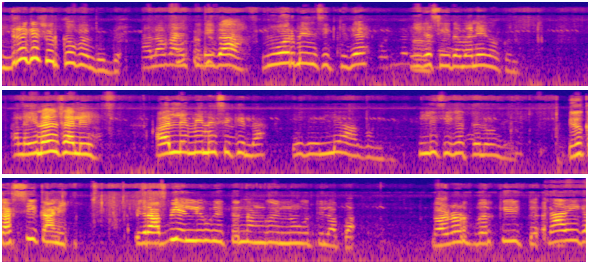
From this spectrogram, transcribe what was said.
ಇದ್ರಾಗೆ ಸುರ್ಕ ಬಂದಿದ್ದೆ. ಅಲ್ಲ ಈಗ ಮೂರ್ ಮೀನು ಸಿಕ್ಕಿದೆ. ಈಗ ಸೀದಾ ಮನೆಗೆ ಹೋಗೋಣ. ಅಲ್ಲ ಇನ್ನೊಂದ್ಸಲಿ ಅಲ್ಲಿ ಮೀನು ಸಿಕ್ಕಿಲ್ಲ. ಈಗ ಇಲ್ಲಿ ಆಗೋಣ. ಇಲ್ಲಿ ಸಿಗತ್ತೆ ನೋಡಿ. ಇದು ಕರ್ಸಿ ಕಾಣಿ. ಇದ್ರ ಅಬ್ಬಿ ಎಲ್ಲಿ ಹೋಗಿತ್ತು ನಂಗು ಇನ್ನೂ ಗೊತ್ತಿಲ್ಲಪ್ಪ. ದೊಡ್ಡ ದೊಡ್ಡ ಬರ್ಕಿ ಇತ್ತು ನಾವೀಗ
